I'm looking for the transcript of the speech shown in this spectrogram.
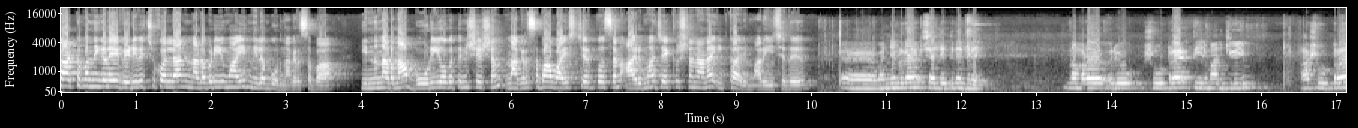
കാട്ടുപന്നികളെ വെടിവെച്ചു കൊല്ലാൻ നടപടിയുമായി നിലമ്പൂർ നഗരസഭ. ഇന്ന് നടന്ന ബോർഡ് യോഗത്തിന് ശേഷം നഗരസഭാ വൈസ് ചെയർപേഴ്സൺ അരുമ ജയകൃഷ്ണനാണ് ഇക്കാര്യം അറിയിച്ചത്. വന്യമൃഗ ശല്യത്തിനെതിരെ നമ്മൾ ഒരു ഷൂട്ടറെ തീരുമാനിക്കുകയും ആ ഷൂട്ടറെ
